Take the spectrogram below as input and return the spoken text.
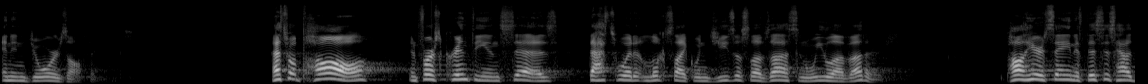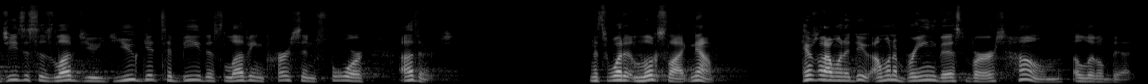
and endures all things. That's what Paul in 1 Corinthians says that's what it looks like when Jesus loves us and we love others. Paul here is saying if this is how Jesus has loved you, you get to be this loving person for others. That's what it looks like. Now, here's what I want to do I want to bring this verse home a little bit,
